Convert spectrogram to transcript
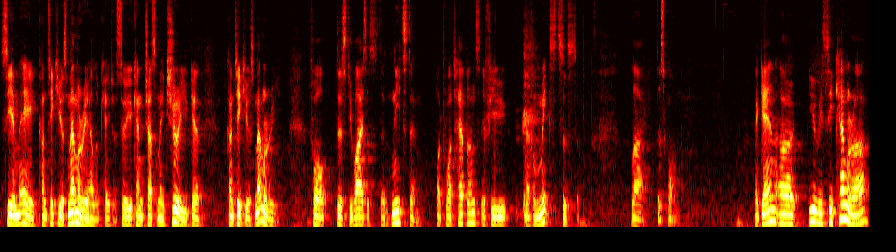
CMA, contiguous memory allocator, so you can just make sure you get contiguous memory for these devices that needs them. But what happens if you have a mixed system, like this one? Again, a UVC camera,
